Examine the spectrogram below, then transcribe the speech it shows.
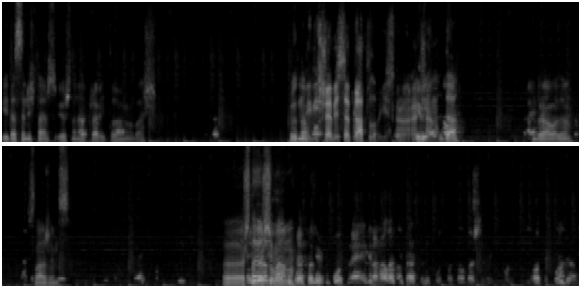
I da se ništa još- ne napravi, to ono baš čudno. I više bi se pratilo, iskreno I vi- rečeno. da. Bravo, da. Slažem se. E, šta još na leti imamo? Prethodni put, ne, igra na leti prethodni put, pa to baš nije proteklo idealno.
